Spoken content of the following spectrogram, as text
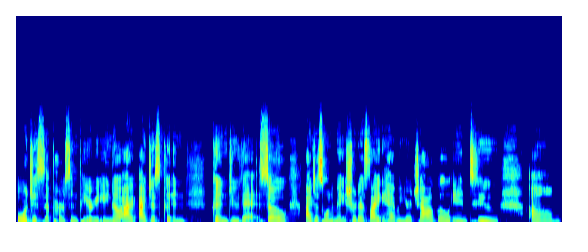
or just a person period you know i i just couldn't couldn't do that so i just want to make sure that's like having your child go into um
